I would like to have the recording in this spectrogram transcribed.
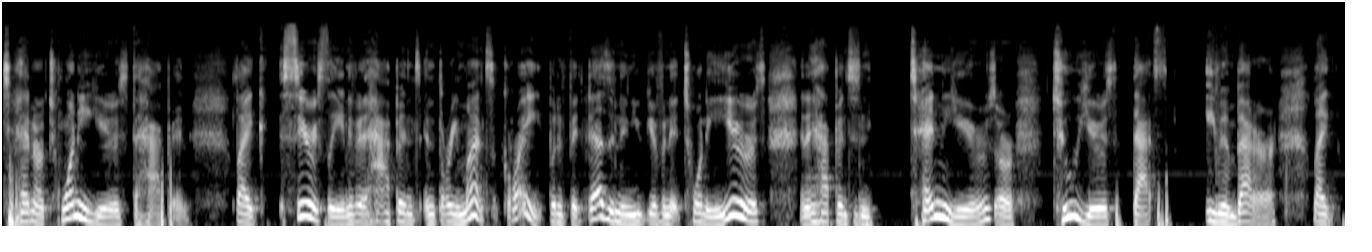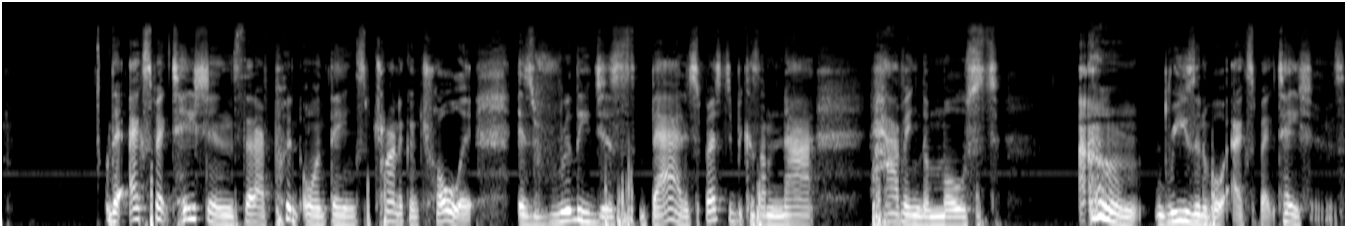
10 or 20 years to happen. Like seriously, and if it happens in 3 months, great, but if it doesn't and you've given it 20 years and it happens in 10 years or 2 years, that's even better. Like the expectations that I've put on things, trying to control it, is really just bad, especially because I'm not having the most reasonable expectations.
